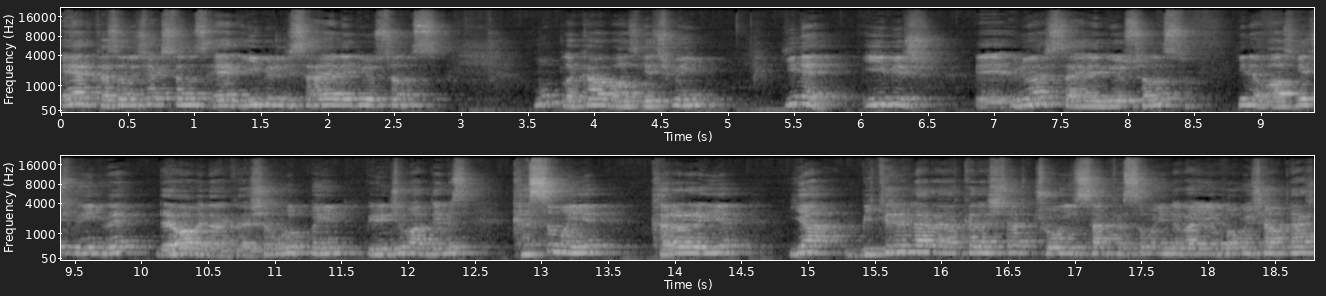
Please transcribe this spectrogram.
Eğer kazanacaksanız, eğer iyi bir lise hayal ediyorsanız mutlaka vazgeçmeyin. Yine iyi bir e, üniversite hayal ediyorsanız yine vazgeçmeyin ve devam edin arkadaşlar. Unutmayın birinci maddemiz Kasım ayı, karar ayı ya bitirirler arkadaşlar. Çoğu insan Kasım ayında ben yapamayacağım der.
